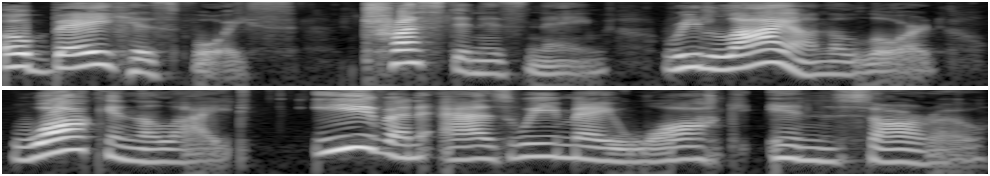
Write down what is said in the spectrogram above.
obey his voice, trust in his name, rely on the Lord, walk in the light, even as we may walk in sorrow.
